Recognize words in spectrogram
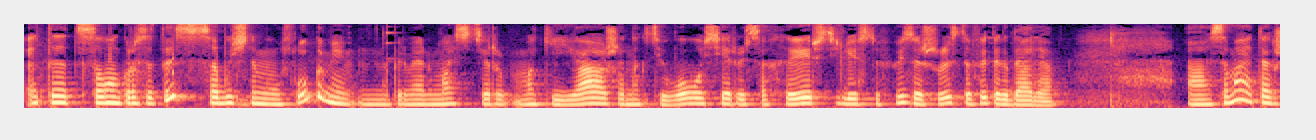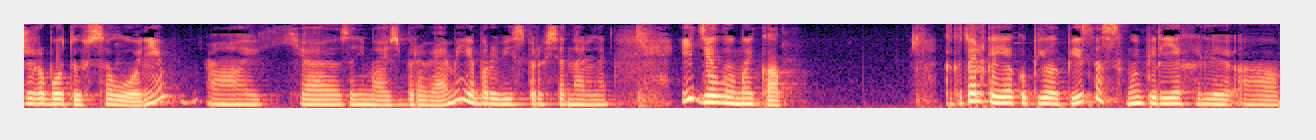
Этот салон красоты с обычными услугами, например, мастер макияжа, ногтевого сервиса, хейр-стилистов, визажистов и так далее. А, сама я также работаю в салоне, я занимаюсь бровями, я бровист профессиональный, и делаю мейкап. Как только я купила бизнес, мы переехали а,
